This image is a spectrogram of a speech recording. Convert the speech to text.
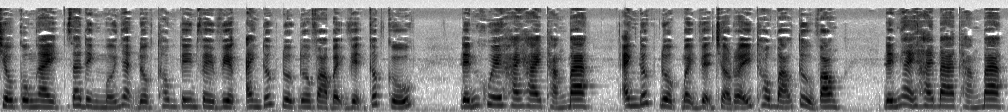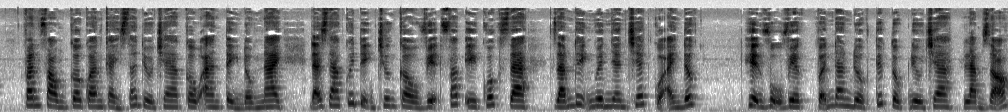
chiều cùng ngày, gia đình mới nhận được thông tin về việc anh Đức được đưa vào bệnh viện cấp cứu. Đến khuya 22 tháng 3, anh Đức được bệnh viện trợ rẫy thông báo tử vong. Đến ngày 23 tháng 3, Văn phòng Cơ quan Cảnh sát điều tra Công an tỉnh Đồng Nai đã ra quyết định trưng cầu Viện Pháp y Quốc gia giám định nguyên nhân chết của anh Đức. Hiện vụ việc vẫn đang được tiếp tục điều tra, làm rõ.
